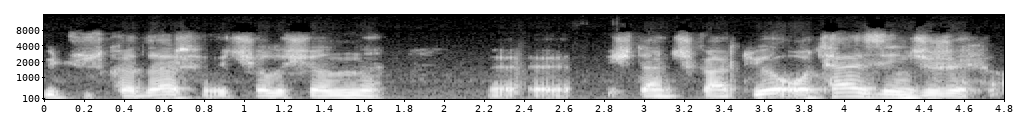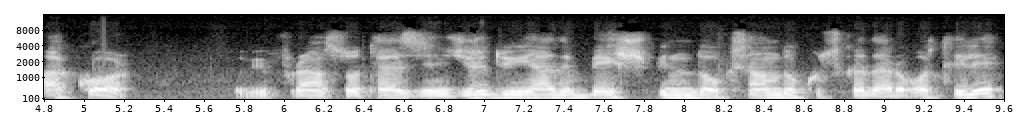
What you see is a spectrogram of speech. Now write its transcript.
300 kadar çalışanını e, işten çıkartıyor. Otel zinciri Accor, bir Fransız otel zinciri dünyada 5099 kadar oteli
